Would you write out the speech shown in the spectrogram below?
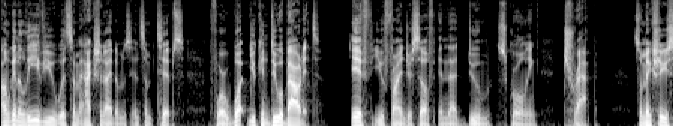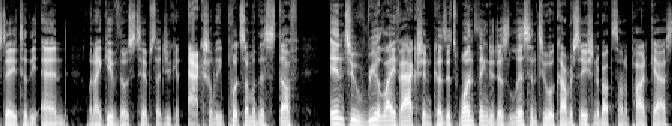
I'm going to leave you with some action items and some tips for what you can do about it if you find yourself in that doom scrolling trap. So make sure you stay to the end when I give those tips that you can actually put some of this stuff into real life action because it's one thing to just listen to a conversation about this on a podcast.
